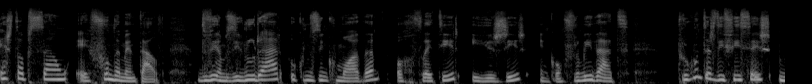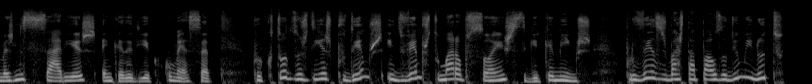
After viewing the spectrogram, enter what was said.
esta opção é fundamental. Devemos ignorar o que nos incomoda ou refletir e agir em conformidade. Perguntas difíceis, mas necessárias em cada dia que começa. Porque todos os dias podemos e devemos tomar opções, seguir caminhos. Por vezes basta a pausa de um minuto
